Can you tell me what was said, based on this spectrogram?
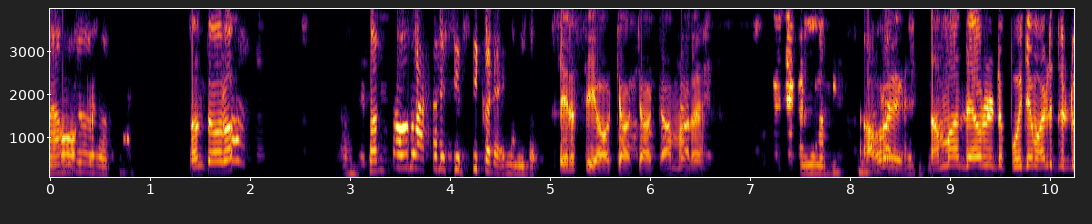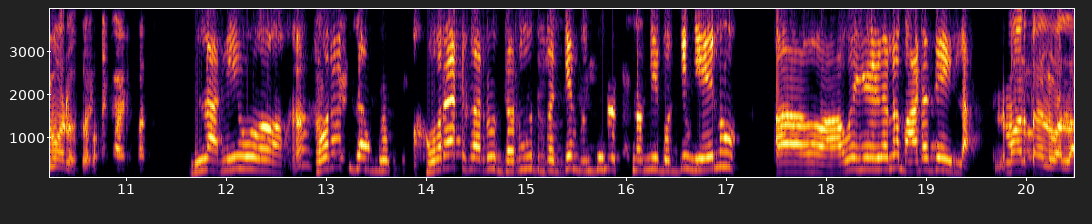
ನಮ್ದು ಸ್ವಂತವರು ಸ್ವಂತವ್ರು ಆ ಕಡೆ ಶಿರ್ಸಿ ಕಡೆ ನಮ್ದು. ಶಿರಸಿ ಓಕೆ ಓಕೆ ಓಕೆ ಅಮ್ಮಾರೆ ಅವ್ರೆ ನಮ್ಮ ದೇವರನ್ನಿಟ್ಟು ಪೂಜೆ ಮಾಡಿ ದುಡ್ಡು ಮಾಡೋದು. ಇಲ್ಲ ನೀವು? ಹೋರಾಟಗಾರರು ಹೋರಾಟಗಾರರು ಧರ್ಮದ ಬಗ್ಗೆ ಮಂಜುನಾಥ ಸ್ವಾಮಿ ಬಗ್ಗೆ ಏನು ಆ, ಅವಹೇಳನ ಮಾಡೋದೇ ಇಲ್ಲ. ಮಾಡ್ತಾ ಇಲ್ವಲ್ಲ?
